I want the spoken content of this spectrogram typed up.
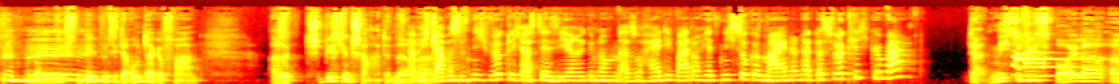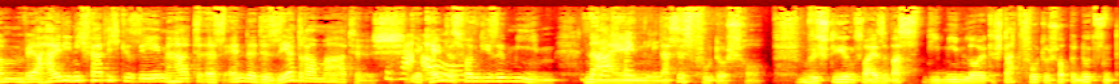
Und dann im nächsten Bild wird sie da runtergefahren. Also ein bisschen schade, ne? Aber ich glaube, es ist nicht wirklich aus der Serie genommen. Also Heidi war doch jetzt nicht so gemein und hat das wirklich gemacht. Ja, nicht zu viel Ah. Spoiler. Ähm, wer Heidi nicht fertig gesehen hat, es endete sehr dramatisch. Hör Ihr kennt auf. es von diesem Meme. sehr Nein, das ist Photoshop. Beziehungsweise was die Meme-Leute statt Photoshop benutzen.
